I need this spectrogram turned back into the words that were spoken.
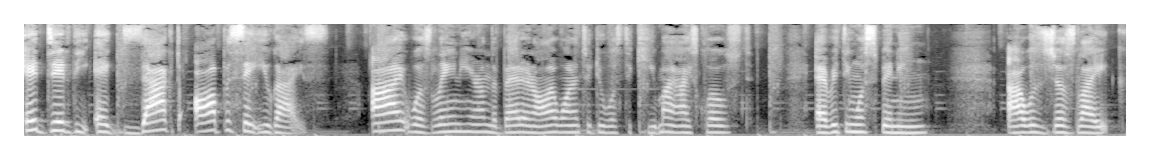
It did the exact opposite, you guys. I was laying here on the bed and all I wanted to do was to keep my eyes closed. Everything was spinning. I was just like,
